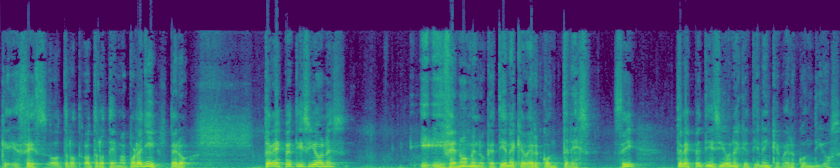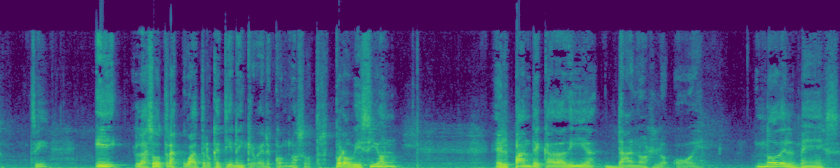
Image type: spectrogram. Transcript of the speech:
que ese es otro, otro tema por allí. Pero tres peticiones y, fenómeno que tiene que ver con tres. ¿sí? Tres peticiones que tienen que ver con Dios. ¿sí? Y las otras cuatro que tienen que ver con nosotros. Provisión, el pan de cada día, dánoslo hoy. No del mes,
